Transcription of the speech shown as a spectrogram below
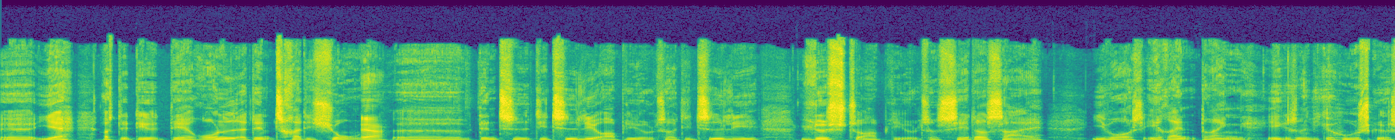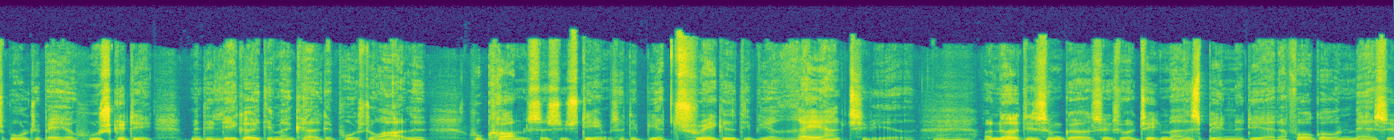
Øh, ja, altså det, det, det er rundet af den tradition, ja. øh, den tid, de tidlige oplevelser, de tidlige lystoplevelser sætter sig i vores erindring, ikke sådan at vi kan huske og spole tilbage og huske det, men det ligger i det, man kalder det posturale hukommelsessystem, så det bliver trigget, det bliver reaktiveret. Mm-hmm. Og noget af det, som gør seksualitet meget spændende, det er, at der foregår en masse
